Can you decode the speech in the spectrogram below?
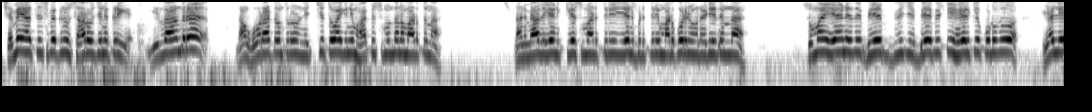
ಕ್ಷಮೆ ಯಾಚಿಸ್ಬೇಕು ನೀವು ಸಾರ್ವಜನಿಕರಿಗೆ ಇಲ್ಲ ಅಂದ್ರೆ ನಾವು ಹೋರಾಟ ಅಂತೂ ನಿಶ್ಚಿತವಾಗಿ ನಿಮ್ಮ ಆಫೀಸ್ ಮುಂದನ ಮಾಡ್ತೀನ. ನನ್ನ ಮೇಲೆ ಏನು ಕೇಸ್ ಮಾಡ್ತೀರಿ, ಏನು ಬಿಡ್ತೀರಿ ಮಾಡ್ಕೊರಿ ನೀವು ರೆಡಿ ಇದನ್ನ. ಸುಮ್ಮ ಏನಿದೆ ಬೇ ಬೀಜಿ ಬೇ ಬಿಟ್ಟು ಹೇಳಿಕೆ ಕೊಡೋದು, ಎಲ್ಲಿ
